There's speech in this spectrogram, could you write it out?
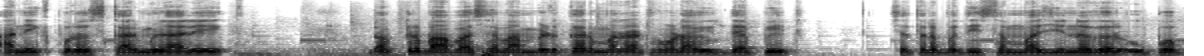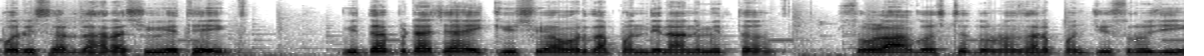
अनेक पुरस्कार मिळाले. डॉक्टर बाबासाहेब आंबेडकर मराठवाडा विद्यापीठ छत्रपती संभाजीनगर उपपरिसर धाराशिव येथे विद्यापीठाच्या एकवीसव्या वर्धापन दिनानिमित्त सोळा ऑगस्ट दोन हजार पंचवीस रोजी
